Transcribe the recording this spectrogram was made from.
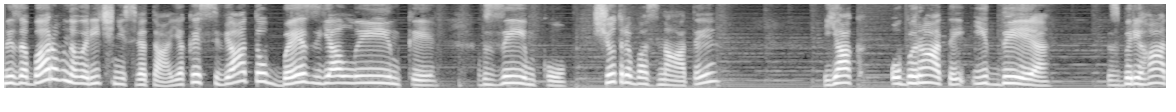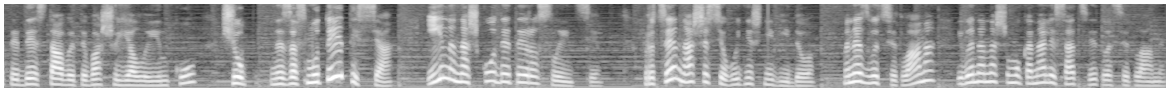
Незабаром новорічні свята. Яке свято без ялинки взимку? Що треба знати? Як обирати і де зберігати, де ставити вашу ялинку, щоб не засмутитися і не нашкодити рослинці. Про це наше сьогоднішнє відео. Мене звуть Світлана, і ви на нашому каналі Сад Світла Світлани.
